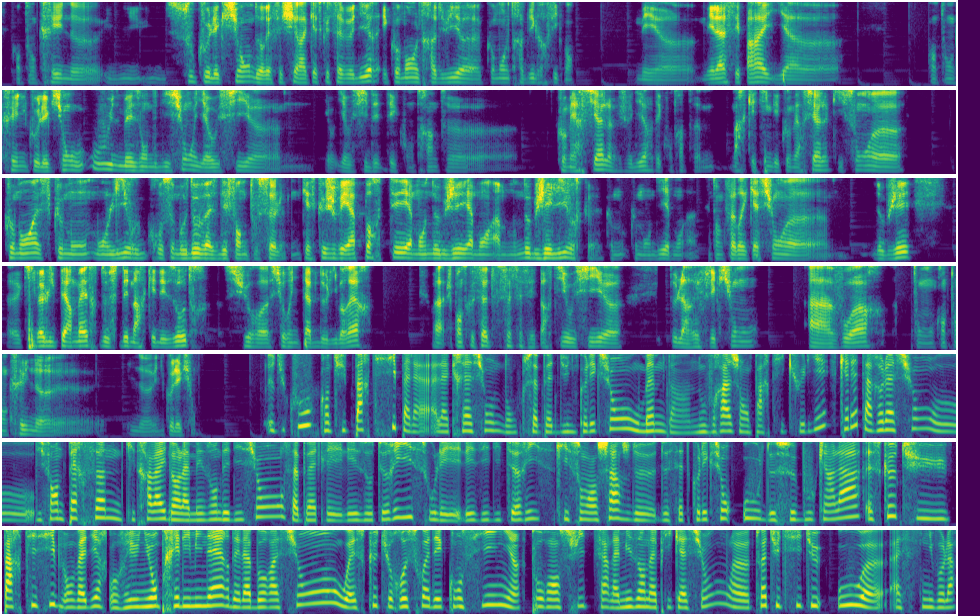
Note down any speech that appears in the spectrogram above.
quand on crée une, une, sous-collection, de réfléchir à qu'est-ce que ça veut dire et comment on le traduit, euh, comment on le traduit graphiquement. Mais, euh, mais là, c'est pareil. Il y a, euh, quand on crée une collection ou, une maison d'édition, il y a aussi, euh, il y a aussi des, des contraintes commerciales, je veux dire, des contraintes marketing et commerciales qui sont comment est-ce que mon, livre, grosso modo, va se défendre tout seul? Qu'est-ce que je vais apporter à mon objet, à mon, objet livre, comme, on dit, en tant que fabrication euh, d'objets euh, qui va lui permettre de se démarquer des autres sur, euh, sur une table de libraire? Voilà, je pense que ça, tout ça, ça fait partie aussi euh, de la réflexion à avoir quand on, crée une collection. Du coup, quand tu participes à la, création, donc ça peut être d'une collection ou même d'un ouvrage en particulier, quelle est ta relation aux différentes personnes qui travaillent dans la maison d'édition? Ça peut être les, les ou les, les qui sont en charge de, de cette collection ou de ce bouquin-là. Est-ce que tu participes, on va dire, aux réunions préliminaires d'élaboration ou est-ce que tu reçois des consignes pour ensuite faire la mise en application? Euh, Toi, tu te situes où euh, à ce niveau-là?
